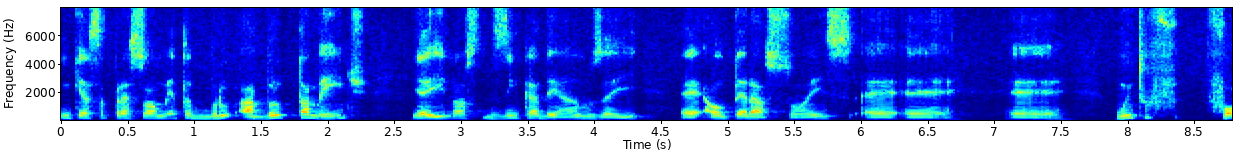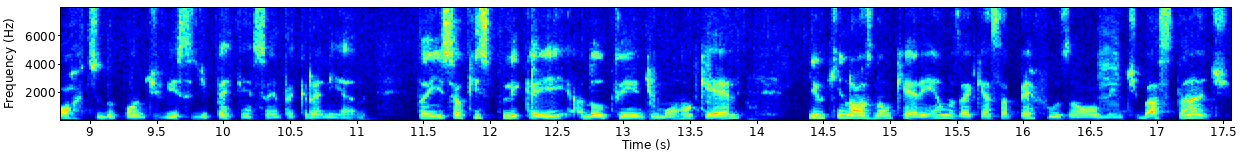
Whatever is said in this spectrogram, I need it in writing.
em que essa pressão aumenta abruptamente e aí nós desencadeamos aí é, alterações é, é, é, muito fortes do ponto de vista de hipertensão intracraniana. Então isso é o que explica aí a doutrina de Monroe e o que nós não queremos é que essa perfusão aumente bastante,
